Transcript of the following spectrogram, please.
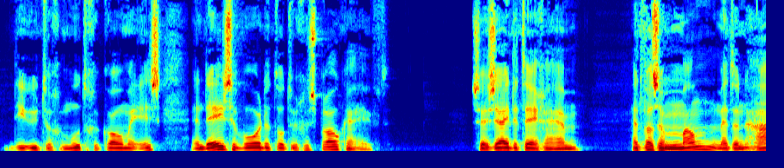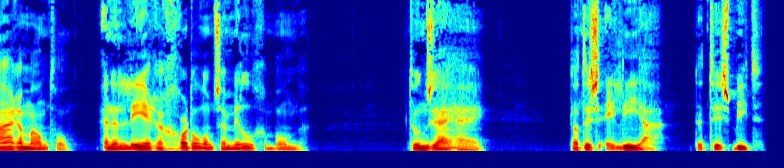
die u tegemoet gekomen is en deze woorden tot u gesproken heeft? Zij zeiden tegen hem, het was een man met een haren mantel en een leren gordel om zijn middel gebonden. Toen zei hij, dat is Elia, de Tisbiet.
